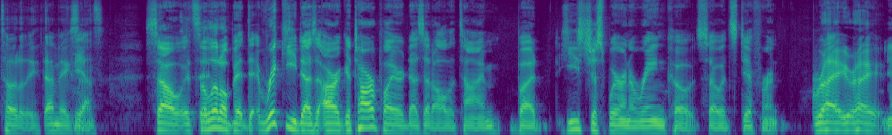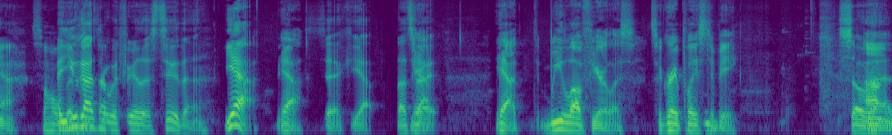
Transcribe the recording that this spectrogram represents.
totally. That makes Yeah. sense. So it's a little bit. Ricky does our guitar player does it all the time, but he's just wearing a raincoat, so it's different. Right, right. Yeah, it's a whole. Hey, you guys are with Fearless too, then. Yeah, yeah, Sick. Yeah, that's Yeah. right. yeah. We love Fearless. It's a great place to be. So Um.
